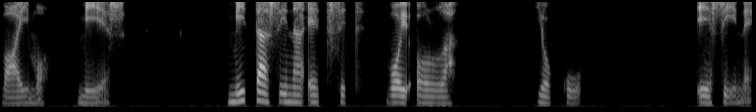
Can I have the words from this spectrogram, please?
vaimo, mies. Mitä sinä etsit, voi olla joku esine,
